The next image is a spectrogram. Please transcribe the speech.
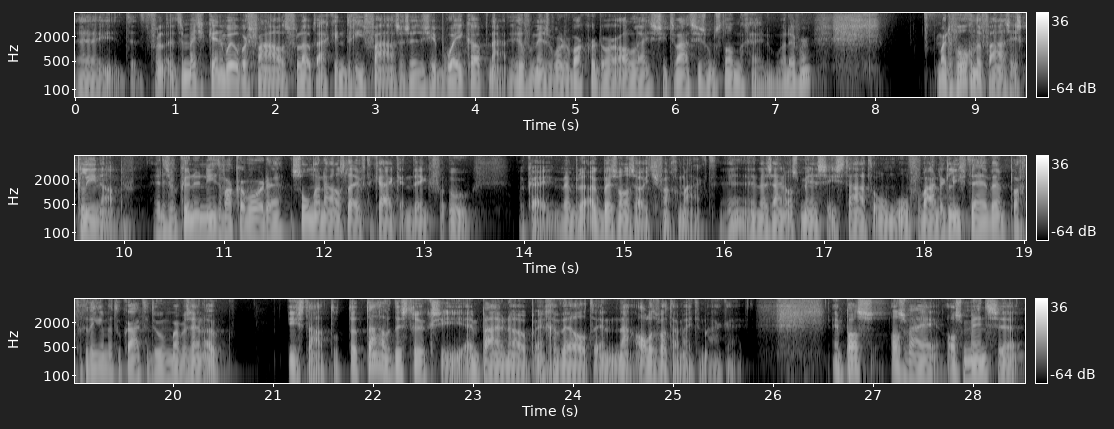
Uh, het, is een beetje Ken Wilber's verhaal. Het verloopt eigenlijk in drie fases. Hè? Dus je hebt wake-up. Nou, heel veel mensen worden wakker door allerlei situaties, omstandigheden, whatever. Maar de volgende fase is clean-up. Dus we kunnen niet wakker worden zonder naar ons leven te kijken en denken van oeh, Oké, we hebben er ook best wel een zootje van gemaakt. Hè? En we zijn als mensen in staat om onvoorwaardelijk lief te hebben en prachtige dingen met elkaar te doen. Maar we zijn ook in staat tot totale destructie en puinhoop en geweld en nou, alles wat daarmee te maken heeft. En pas als wij als mensen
